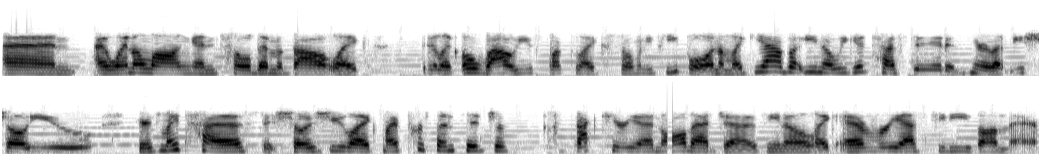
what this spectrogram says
And I went along and told them about, like, they're like, oh, wow, you fucked, like, so many people. And I'm like, yeah, but, you know, we get tested. And here, let me show you. Here's my test. It shows you, like, my percentage of bacteria and all that jazz, you know, like, every STD's on there.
